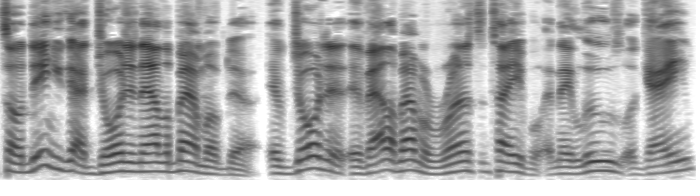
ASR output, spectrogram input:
so then you got Georgia and Alabama up there. If Georgia, if Alabama runs the table and they lose a game,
